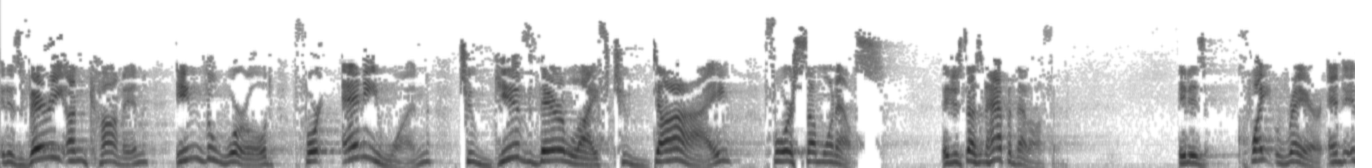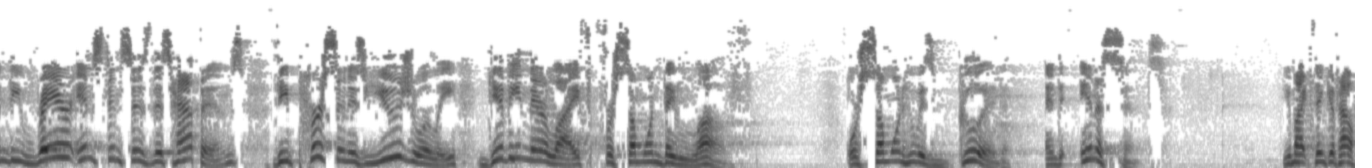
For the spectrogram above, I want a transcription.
it is very uncommon in the world for anyone to give their life to die for someone else. It just doesn't happen that often. It is quite rare. And in the rare instances this happens, the person is usually giving their life for someone they love or someone who is good and innocent. You might think of how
